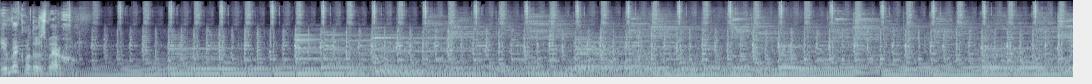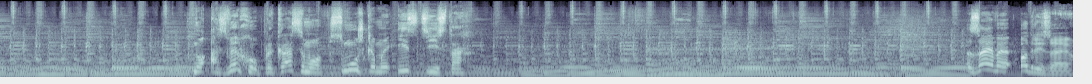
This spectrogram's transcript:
і викладу зверху. Ну а зверху прикрасимо смужками із тіста. Зайве одрізаю.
